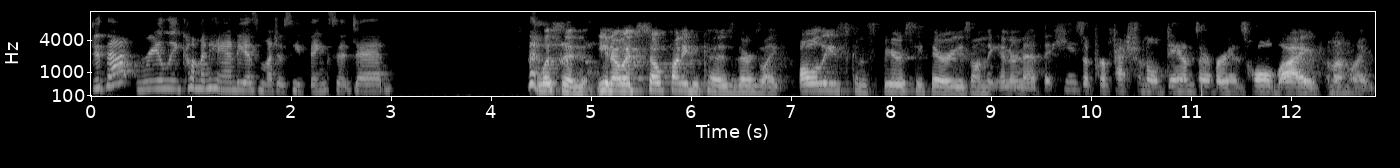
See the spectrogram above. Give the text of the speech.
Did that really come in handy as much as he thinks it did? Listen, you know, it's so funny because there's like all these conspiracy theories on the internet that he's a professional dancer for his whole life. And I'm like, if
